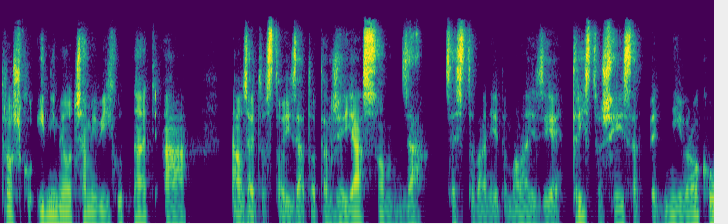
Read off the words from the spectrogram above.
trošku inými očami vychutnať a naozaj to stojí za to. Takže ja som za cestovanie do Malajzie 365 dní v roku,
